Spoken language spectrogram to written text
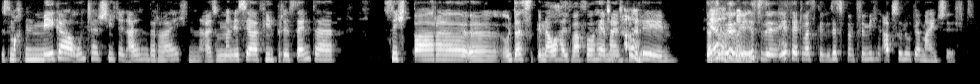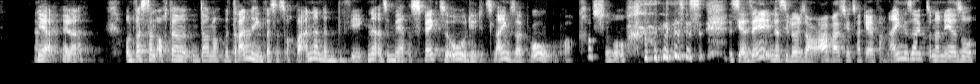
das macht einen mega Unterschied in allen Bereichen. Also man ist ja viel präsenter, sichtbarer äh, und das genau halt war vorher Total. mein Problem. Das ja, ist, ist etwas, das ist für mich ein absoluter Mindshift. Ja, ja. ja. Und was dann auch da, da noch mit dranhängt, was das auch bei anderen dann bewegt, ne? Also mehr Respekt, so, oh, die hat jetzt Nein gesagt, wow, oh, krass, so. das ist, ist ja selten, dass die Leute sagen, ah, was, jetzt hat die einfach Nein gesagt, sondern eher so,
